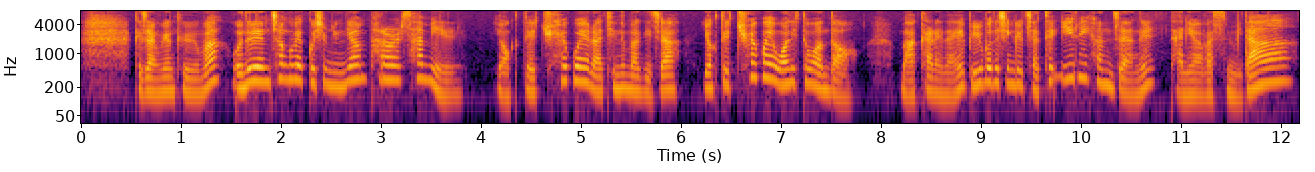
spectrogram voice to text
그 장면 그 음악. 오늘은 1996년 8월 3일. 역대 최고의 라틴 음악이자 역대 최고의 원히트 원더. 마카레나의 빌보드 싱글 차트 1위 현장을 다녀와 봤습니다.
